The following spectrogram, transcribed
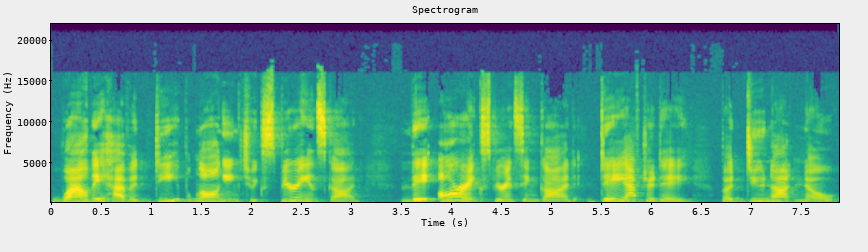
while they have a deep longing to experience God, they are experiencing God day after day, but do not know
